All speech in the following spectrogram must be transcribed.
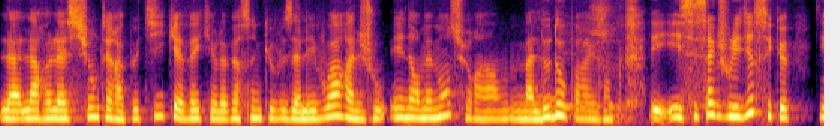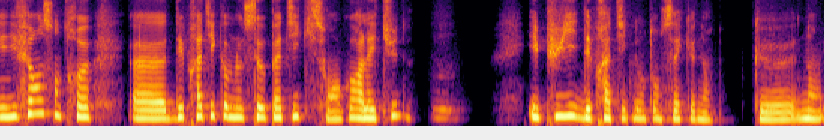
la, relation thérapeutique avec la personne que vous allez voir, elle joue énormément sur un mal de dos, par exemple. Et, et c'est ça que je voulais dire, c'est qu'il y a une différence entre euh, des pratiques comme l'ostéopathie qui sont encore à l'étude, mm. Et puis des pratiques dont on sait que non non,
